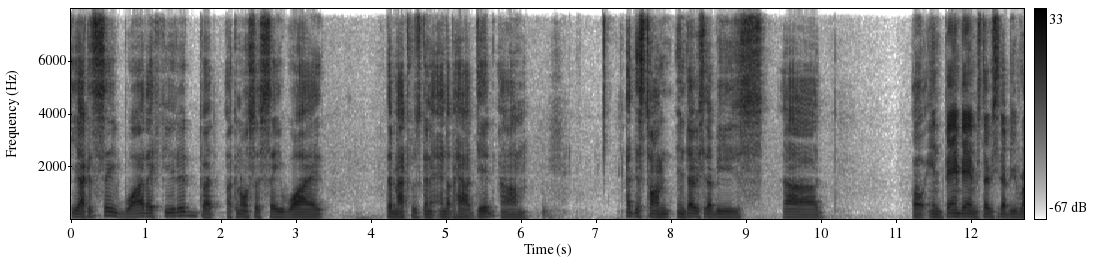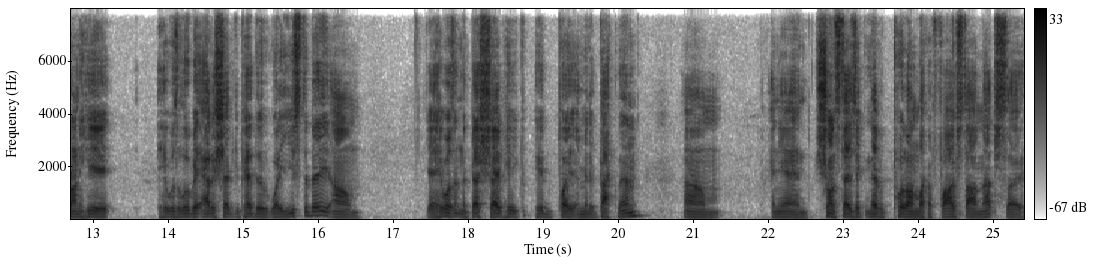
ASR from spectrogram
yeah, I can see why they feuded, but I can also see why the match was going to end up how it did. Um, at this time in WCW's, uh, well, in Bam Bam's WCW run here, he was a little bit out of shape compared to what he used to be. Um, yeah, he wasn't in the best shape. He he'd play a minute back then. Um, and yeah, and Shawn Stasiak never put on like a five star match, so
